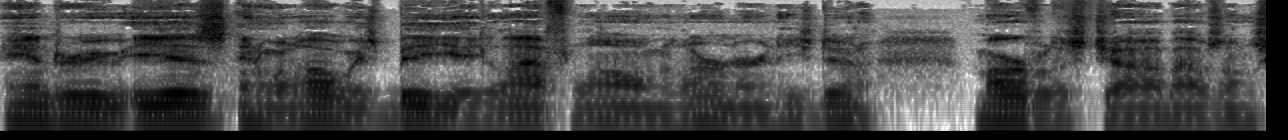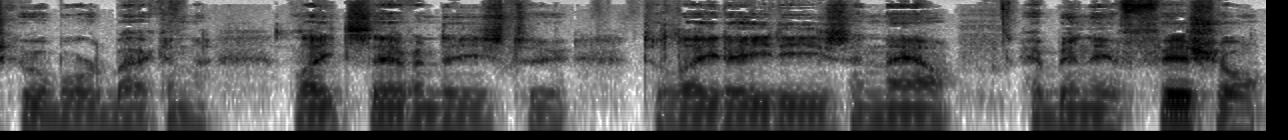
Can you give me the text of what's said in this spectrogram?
Andrew is and will always be a lifelong learner, and he's doing a marvelous job. I was on the school board back in the late 70s to, to late 80s, and now have been the official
